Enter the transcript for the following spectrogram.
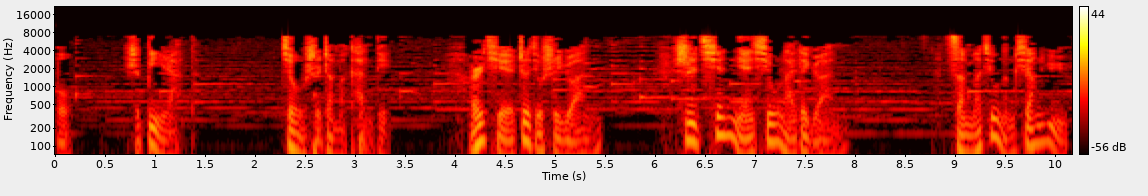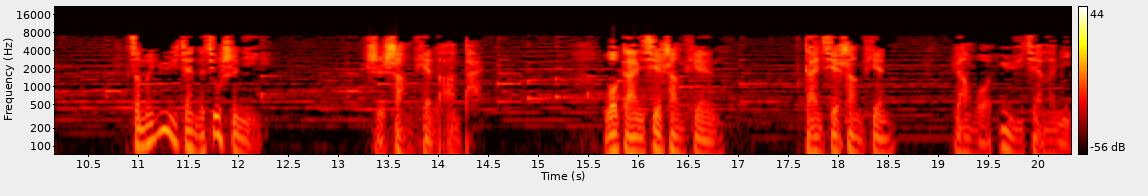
不，是必然的，就是这么肯定。而且这就是缘，是千年修来的缘。怎么就能相遇？怎么遇见的就是你？是上天的安排。我感谢上天，感谢上天，让我遇见了你。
